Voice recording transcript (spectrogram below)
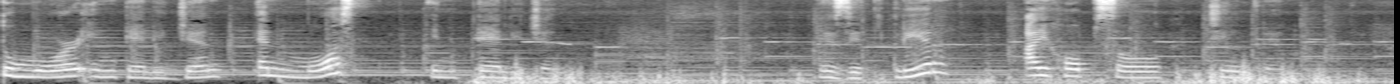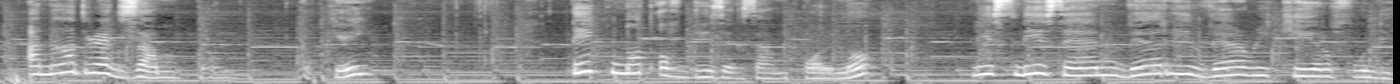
to more intelligent and most intelligent. Is it clear? I hope so, children. Another example, okay? Take note of this example, no? Please listen very, very carefully.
